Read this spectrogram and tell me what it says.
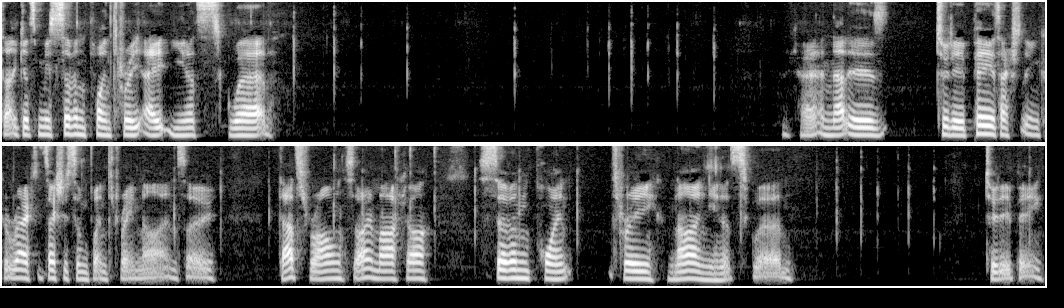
That gets me 7.38 units squared. Okay, and that is 2dp, is actually incorrect. It's actually 7.39, so that's wrong. Sorry, marker. 7.39 units squared. 2dp.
